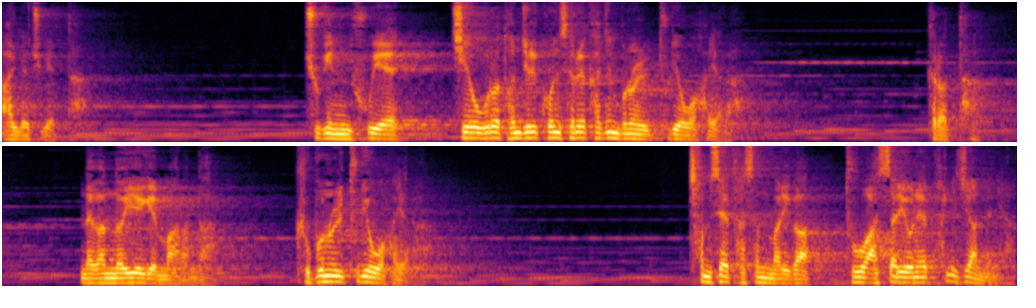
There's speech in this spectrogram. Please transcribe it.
알려주겠다. 죽인 후에 지옥으로 던질 권세를 가진 분을 두려워하여라. 그렇다. 내가 너희에게 말한다. 그분을 두려워하여라. 참새 다섯 마리가 두 아사리온에 팔리지 않느냐.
